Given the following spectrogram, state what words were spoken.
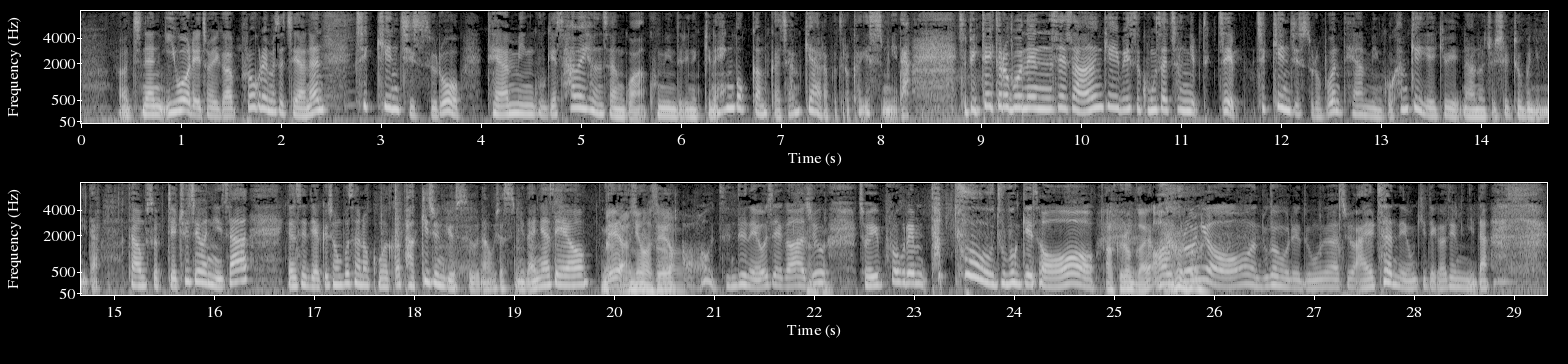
지난 2월에 저희가 프로그램에서 제안한 치킨 지수로 대한민국의 사회 현상과 국민들이 느끼는 행복감까지 함께 알아보도록 하겠습니다. 자, 빅데이터로 보는 세상 KBS 공사 창립 특집 치킨 지수로 본 대한민국 함께 얘기 나눠주실 두 분입니다. 다음 소프트 최재원 이사, 연세대학교 정보산업공학과 박기준 교수 나오셨습니다. 안녕하세요. 네, 안녕하세요. 어, 든든해요. 제가 아주 저희 프로그램 top2 두 분께서 아, 그런가요? 아, 그럼요. 누가 뭐래도 오늘 아주 알찬 내용 기대가 됩니다.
